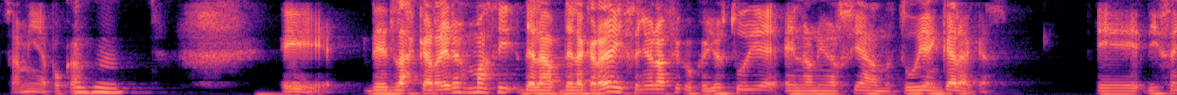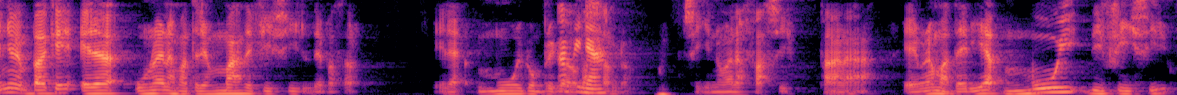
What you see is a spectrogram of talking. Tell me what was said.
o sea, mi época, eh, de las carreras más, de la, de la, carrera de diseño gráfico que yo estudié en la universidad, donde estudié en Caracas, eh, diseño de empaque era una de las materias más difíciles de pasar. Era muy complicado ah, pasarlo. Sí, no era fácil, para nada. Era una materia muy difícil.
